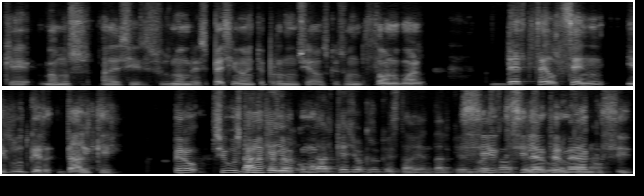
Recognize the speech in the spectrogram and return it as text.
que vamos a decir sus nombres pésimamente pronunciados, que son Thornwald Detfelsen y Rutger Dahlke. Pero si buscan la Dalke enfermedad yo, como, Dalke yo creo que está bien, Dalke el si, resto si la enfermedad, no. sí,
